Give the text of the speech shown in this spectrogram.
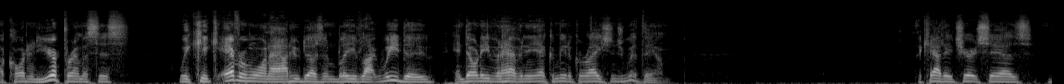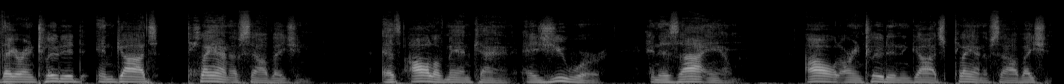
According to your premises, we kick everyone out who doesn't believe like we do and don't even have any ecumenical relations with them. The Catholic Church says they are included in God's plan of salvation, as all of mankind, as you were, and as I am. All are included in God's plan of salvation.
